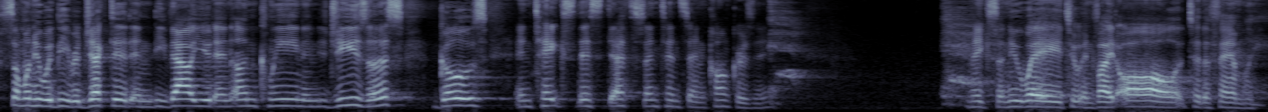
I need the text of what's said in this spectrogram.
someone who would be rejected and devalued and unclean. And Jesus goes and takes this death sentence and conquers it. Makes a new way to invite all to the family.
